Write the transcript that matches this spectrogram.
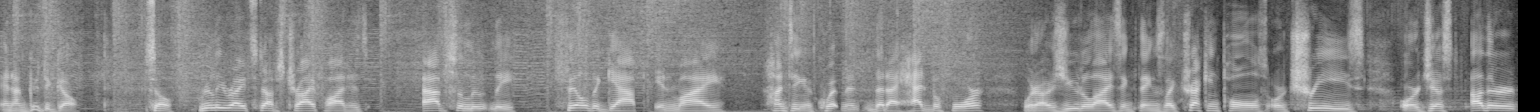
and I'm good to go. So Really Right Stuff's tripod has absolutely filled a gap in my hunting equipment that I had before where I was utilizing things like trekking poles or trees or just other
